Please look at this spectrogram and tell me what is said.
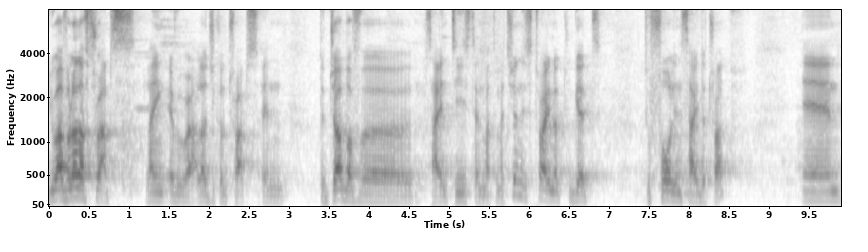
you have a lot of traps lying everywhere, logical traps. And the job of a scientist and mathematician is try not to get to fall inside the trap. And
